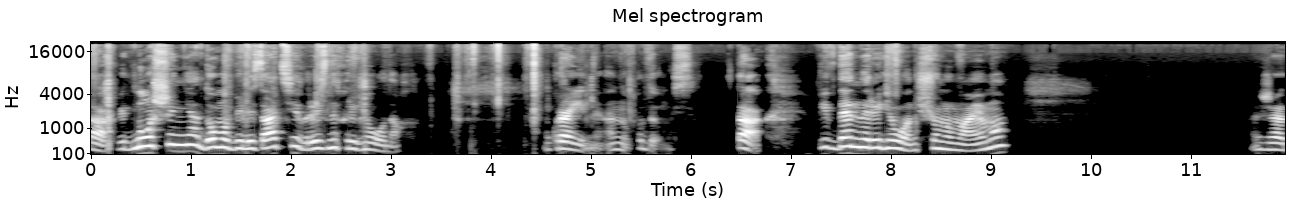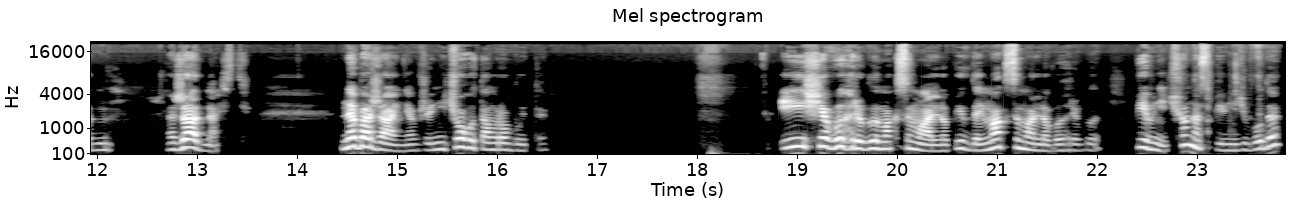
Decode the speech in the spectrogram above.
Так, відношення до мобілізації в різних регіонах України. А ну, подивимось. Так, південний регіон, що ми маємо? Жадн... Жадність. Небажання вже нічого там робити. І ще вигрібли максимально. Південь максимально вигрібли. Північ. Що у нас північ буде?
